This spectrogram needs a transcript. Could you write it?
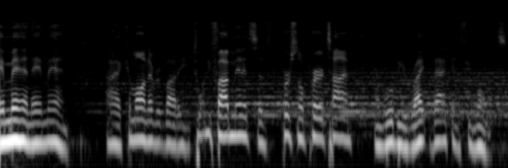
Amen. Amen. All right, come on, everybody. 25 minutes of personal prayer time, and we'll be right back in a few moments.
